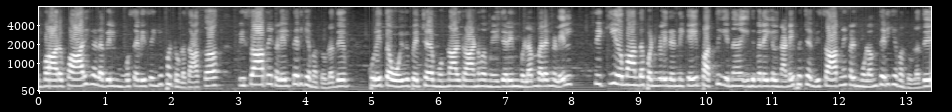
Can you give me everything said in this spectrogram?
இவ்வாறு பாரிய அளவில் மோசடி செய்யப்பட்டுள்ளதாக விசாரணைகளில் தெரியவந்துள்ளது. குறித்த ஓய்வு பெற்ற முன்னாள் ராணுவ மேஜரின் விளம்பரங்களில் சிக்கி ஏமாந்த பெண்களின் எண்ணிக்கை பத்து என இதுவரையில் நடைபெற்ற விசாரணைகள் மூலம் தெரிய வந்துள்ளது.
